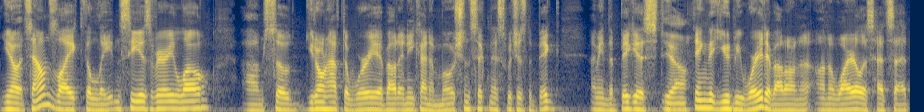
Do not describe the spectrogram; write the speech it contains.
you know it sounds like the latency is very low. Um, so you don't have to worry about any kind of motion sickness which is the big I mean the biggest Yeah. thing that you'd be worried about on a, on a wireless headset.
